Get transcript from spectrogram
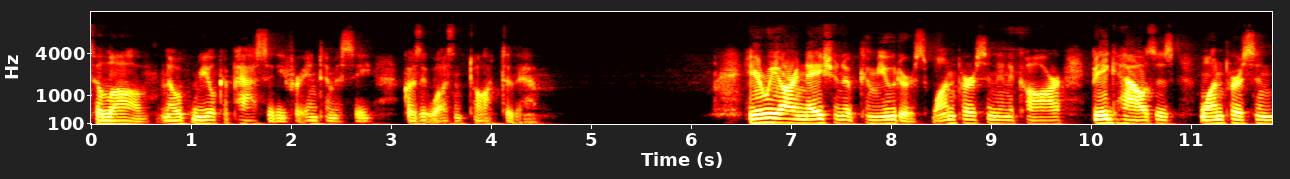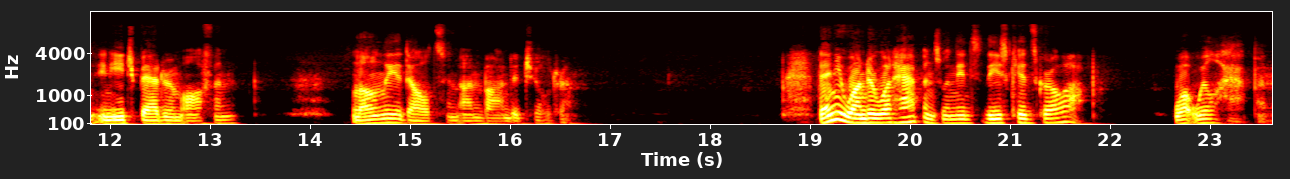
to love, no real capacity for intimacy because it wasn't taught to them. Here we are a nation of commuters, one person in a car, big houses, one person in each bedroom often, lonely adults and unbonded children. Then you wonder what happens when these, these kids grow up. What will happen?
